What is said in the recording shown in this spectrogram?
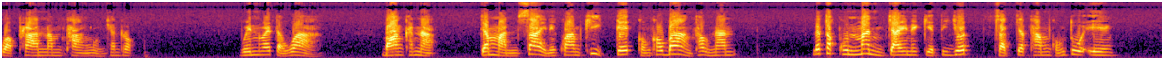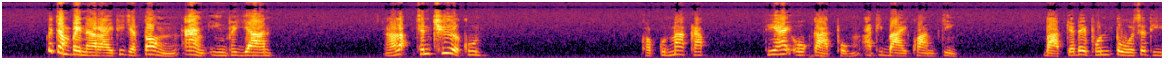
กว่าพรานนำทางของฉันหรอก เว้นไว้แต่ว่า บางขณะจะหมั่นไส้ในความขี้เก๊กของเขาบ้างเท่านั้น และถ้าคุณมั่นใจในเกียรติยศสัจธรรมของตัวเอง ก็จำเป็นอะไรที่จะต้องอ้างอิงพยานเอาละฉันเชื่อคุณ ขอบคุณมากครับ ที่ให้โอกาสผมอธิบายความจริง บาปจะได้พ้นตัวสัที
